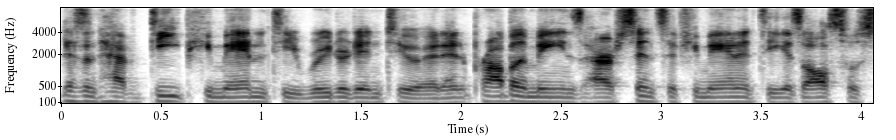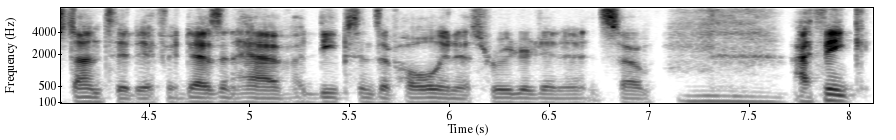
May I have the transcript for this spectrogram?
doesn't have deep humanity rooted into it and it probably means our sense of humanity is also stunted if it doesn't have a deep sense of holiness rooted in it so mm. i think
